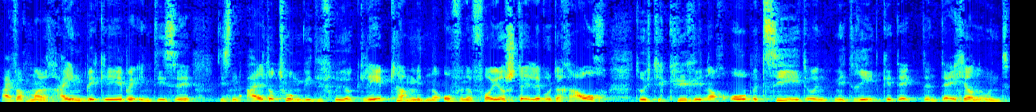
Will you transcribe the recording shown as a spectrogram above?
einfach mal reinbegeben in diese, diesen Altertum, wie die früher gelebt haben, mit einer offenen Feuerstelle, wo der Rauch durch die Küche nach oben zieht und mit riedgedeckten Dächern und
